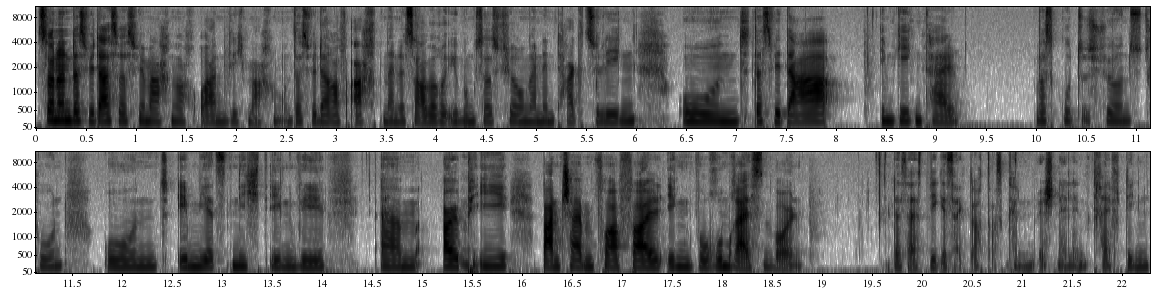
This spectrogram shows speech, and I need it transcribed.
sondern dass wir das, was wir machen, auch ordentlich machen und dass wir darauf achten, eine saubere Übungsausführung an den Tag zu legen und dass wir da im Gegenteil was Gutes für uns tun und eben jetzt nicht irgendwie ähm, RPE, Bandscheibenvorfall irgendwo rumreißen wollen. Das heißt, wie gesagt, auch das können wir schnell entkräftigen.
